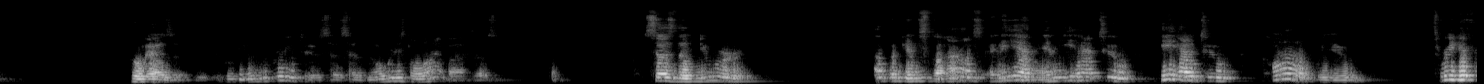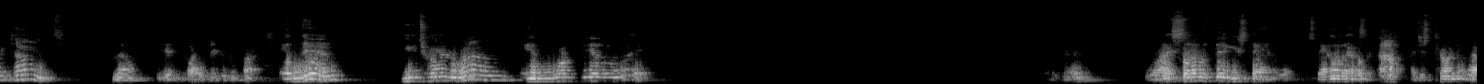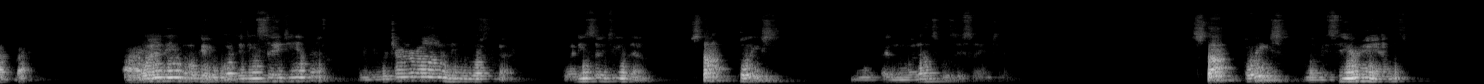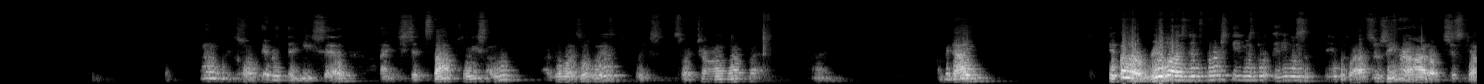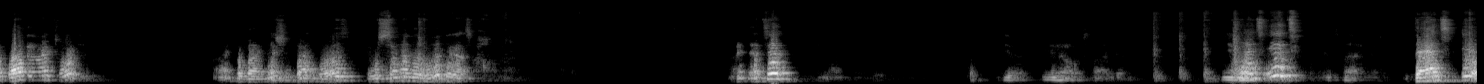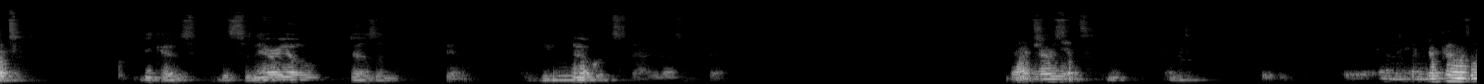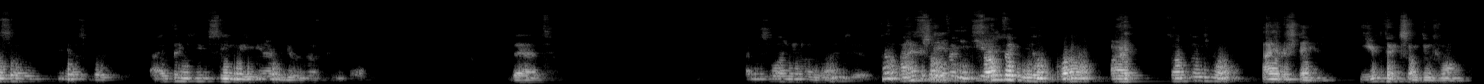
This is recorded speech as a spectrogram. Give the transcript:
who has, who you agreed to, says has no reason to lie about this, says that you were up against the house and he had, and he had to, he had to call for you three different times. No, he didn't call three different times. And then you turned around and walked the other way. Okay? When I saw the figure standing, standing there, I was like, ah, I just turned and walked back. All What did he, okay, what did he say to you then? When you were turned around and he was walking back? What did he say to you then? stop, police, And what else was he saying to you? Stop, police. Let me see your hands. I don't recall everything he said. I he said, stop, police. I I realized, oh, it is the police. So I turned around and walked back. Right. I mean, I, if I realized at first he was, he was, he was Officer Zemer, I'd have just kept walking right toward him. Right, but my initial thought was, it was someone that lived there. Oh. Right, that's it. Yeah, you know it's not it. You know That's it. It's not it. That's it. Because the scenario doesn't fit. And you know the scenario doesn't fit. That's There's- it. And, and, and here comes also BS, but I think you've seen me interview enough people that I'm just laying it on the line to you. No, I understand. Something, something is wrong. Right, Something's wrong. I understand. You think something's wrong.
